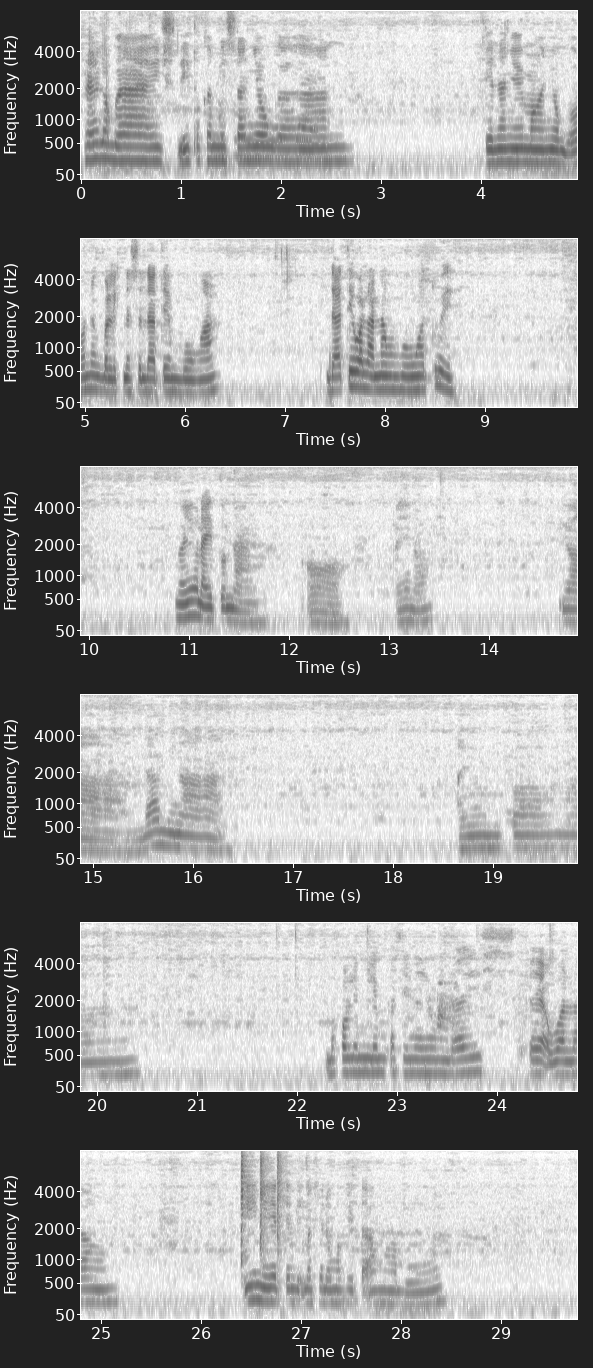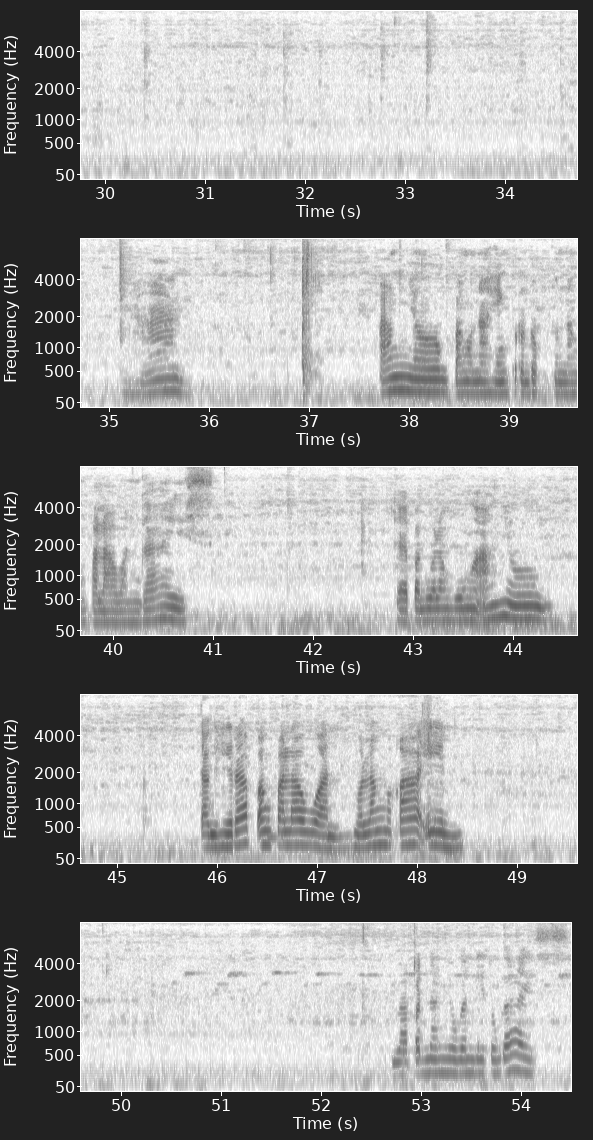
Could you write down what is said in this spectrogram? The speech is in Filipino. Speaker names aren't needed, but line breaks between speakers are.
Hello guys, dito kami sa Nyogan. Tingnan nyo yung mga nyog, nagbalik na sa dati yung bunga. Dati wala nang bunga to eh. Ngayon ay ito na. Oh, ayan oh. Yan, dami na. Ayun pa. Makulimlim kasi ngayon guys. Kaya walang init, hindi masyadong makita ang mga bunga. Yan. Ang nyog, pangunahing produkto ng Palawan, guys. Kaya pag walang bunga ang nyog, taghirap ang Palawan, walang makain. Lapad ng nyogan dito, guys.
